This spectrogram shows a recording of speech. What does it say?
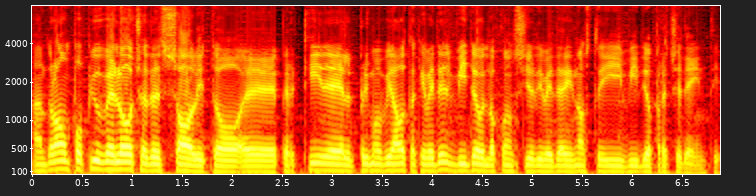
Andrò un po' più veloce del solito, eh, per chi è la prima volta che vede il video lo consiglio di vedere i nostri video precedenti.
